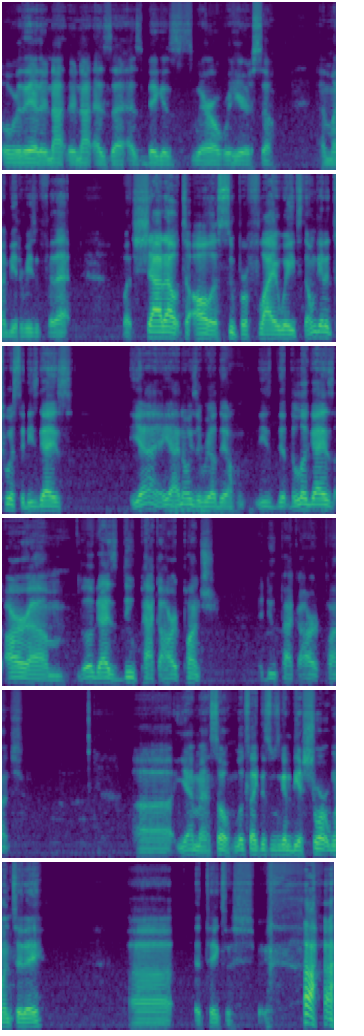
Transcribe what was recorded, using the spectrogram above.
over there, they're not they're not as uh, as big as we're over here. So that might be the reason for that. But shout out to all the super flyweights. Don't get it twisted. These guys, yeah, yeah, I know he's a real deal. These the, the little guys are um the little guys do pack a hard punch. They do pack a hard punch. Uh yeah, man. So looks like this was gonna be a short one today. Uh it takes a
